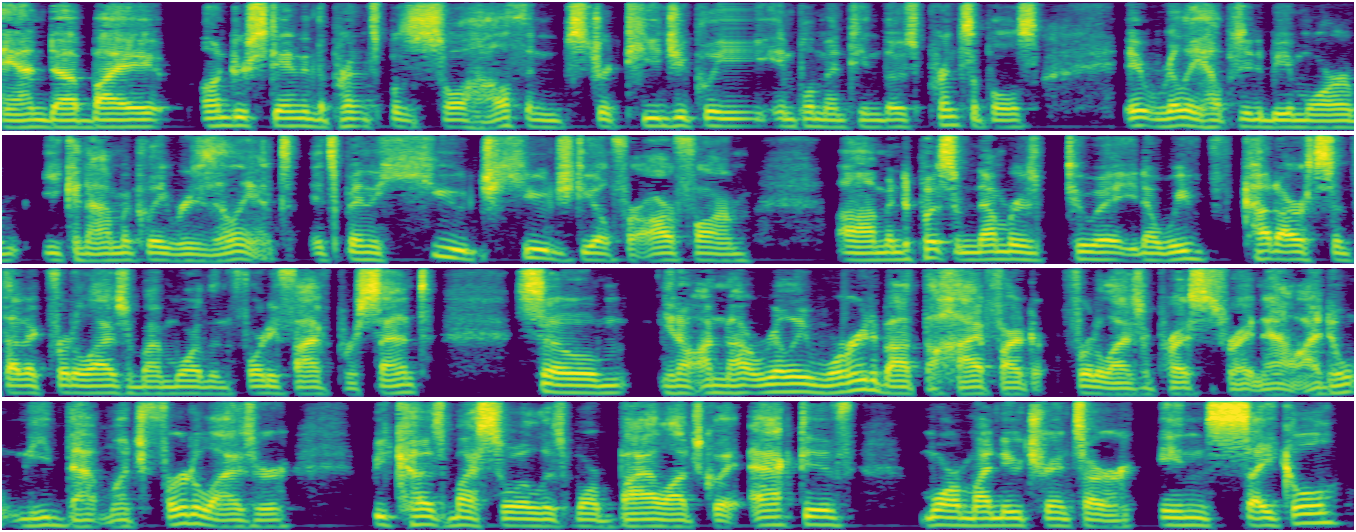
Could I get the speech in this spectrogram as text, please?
And uh, by understanding the principles of soil health and strategically implementing those principles, it really helps you to be more economically resilient. It's been a huge, huge deal for our farm. Um, and to put some numbers to it, you know, we've cut our synthetic fertilizer by more than 45%. So, you know, I'm not really worried about the high fertilizer prices right now. I don't need that much fertilizer because my soil is more biologically active, more of my nutrients are in cycle.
